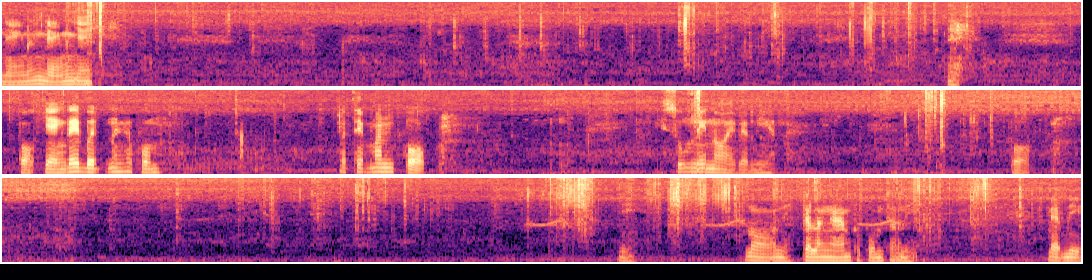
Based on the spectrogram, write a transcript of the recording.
แหนงนึงแหนงมึงไงนี่ปอกแยงได้เบิดนะครับผมก็แต่มันปอก ซุ้มน้อยๆแบบนี้ครับปอกนี่นอนี่กำลังงามกับผมเท่านี้ แบบนี้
